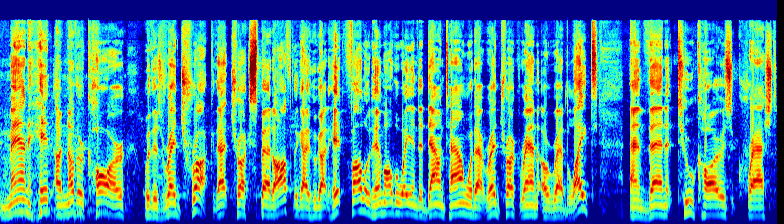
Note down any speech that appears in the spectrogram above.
man hit another car with his red truck. That truck sped off. The guy who got hit followed him all the way into downtown where that red truck ran a red light and then two cars crashed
